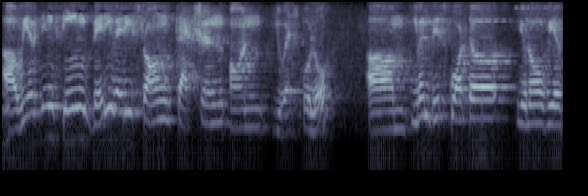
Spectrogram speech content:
Uh, we have been seeing very, very strong traction on US Polo. Um, even this quarter, you know, we have,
